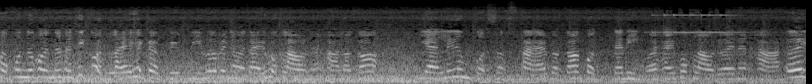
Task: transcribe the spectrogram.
ขอบคุณทุกคนนะคะที่กดไลค์ให้กับคลิปนี้เพื่อเป็นกำลังใจให้พวกเรานะคะ แล้วก็อย่าลืมกด subscribe แล้วก็กดกระดิ่งไว้ให้พวกเราด้วยนะคะ เอ้ย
